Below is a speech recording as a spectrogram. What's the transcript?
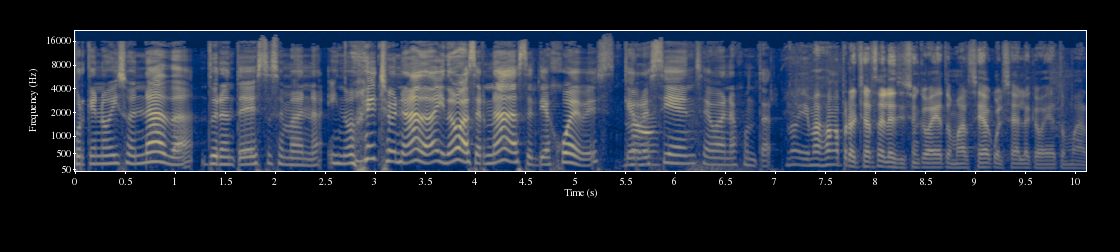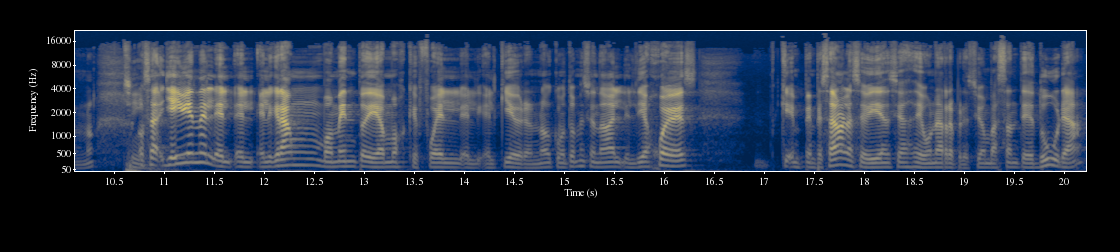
Porque no hizo nada durante esta semana y no ha hecho nada y no va a hacer nada hasta el día jueves, que No. recién se van a juntar. No, y además van a aprovecharse de la decisión que vaya a tomar, sea cual sea la que vaya a tomar, ¿no? Sí. O sea, y ahí viene el, el- el- el gran momento, digamos, que fue el, el, el quiebre, ¿no? Como tú mencionabas, el, el día jueves que em- empezaron las evidencias de una represión bastante dura,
